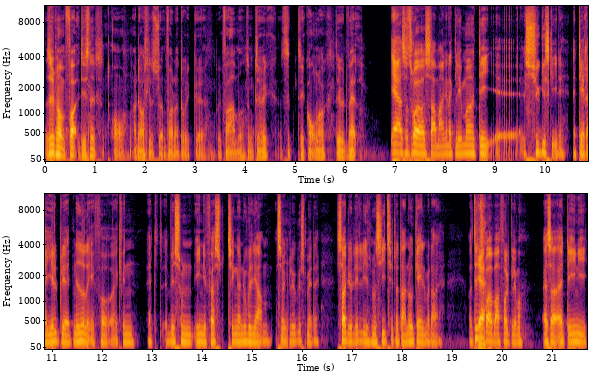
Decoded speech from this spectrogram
Og så er det om folk, de er sådan lidt, åh, og det er også lidt synd for dig, at du ikke, øh, du ikke får ammet. Så det er jo ikke, altså, det går nok. Det er jo et valg. Ja, og så tror jeg også, at der er mange, der glemmer det øh, psykiske i det. At det reelt bliver et nederlag for øh, kvinden. At hvis hun egentlig først tænker, nu vil jeg arme, og så ikke lykkes med det, så er det jo lidt ligesom at sige til dig, at der er noget galt med dig. Og det Ja. tror jeg bare, folk glemmer. Altså, at det egentlig,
